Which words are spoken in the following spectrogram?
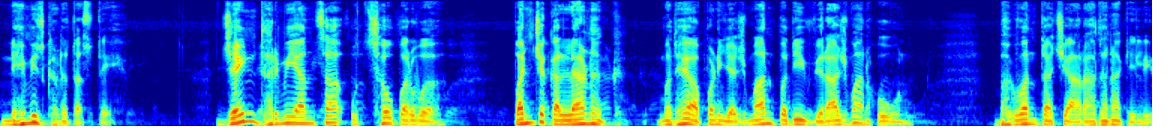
नेहमीच घडत असते. जैन धर्मियांचा उत्सव पर्व पंचकल्याणकमध्ये आपण यजमानपदी विराजमान होऊन भगवंताची आराधना केली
